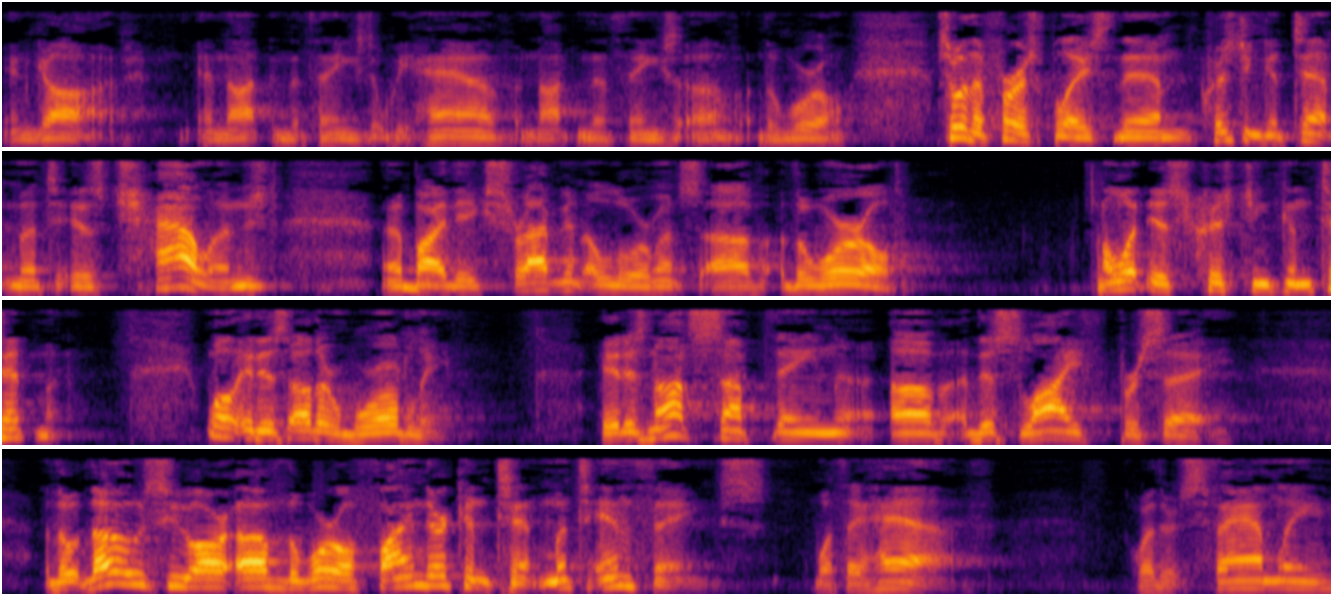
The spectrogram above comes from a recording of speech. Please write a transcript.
in God and not in the things that we have, and not in the things of the world. So in the first place then, Christian contentment is challenged uh, by the extravagant allurements of the world. What is Christian contentment? Well, it is otherworldly. It is not something of this life per se. Those who are of the world find their contentment in things, what they have. Whether it's family,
